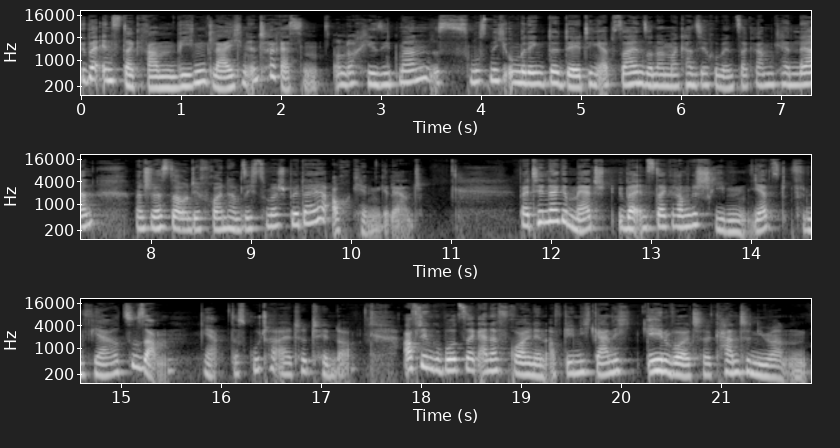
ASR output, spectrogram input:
über Instagram wegen gleichen Interessen. Und auch hier sieht man, es muss nicht unbedingt eine Dating-App sein, sondern man kann sich auch über Instagram kennenlernen. Meine Schwester und ihr Freund haben sich zum Beispiel daher auch kennengelernt. Bei Tinder gematcht, über Instagram geschrieben, jetzt fünf Jahre zusammen. Ja, das gute alte Tinder. Auf dem Geburtstag einer Freundin, auf den ich gar nicht gehen wollte, kannte niemanden.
